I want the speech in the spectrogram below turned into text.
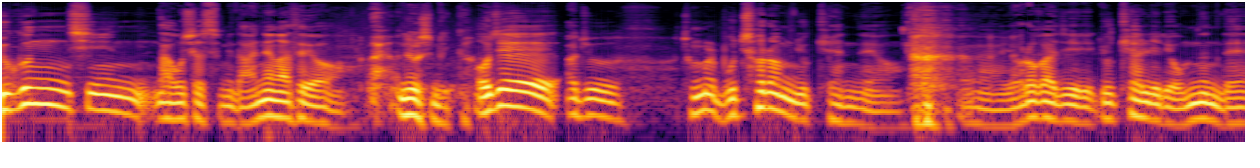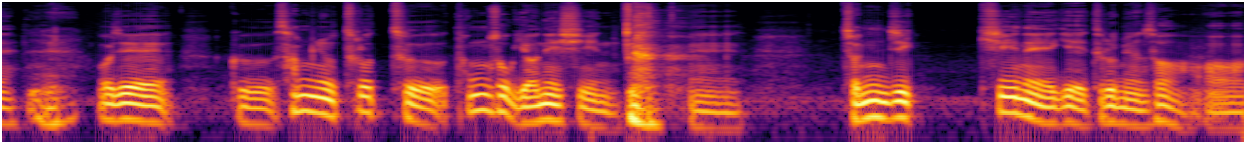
유근 시인 나오셨습니다. 안녕하세요. 안녕하십니까. 어제 아주 정말 모처럼 유쾌했네요. 네, 여러 가지 유쾌할 일이 없는데 네. 어제 그 삼류 트로트 통속 연애 시인 네, 전직 시인의 얘기 들으면서 어,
